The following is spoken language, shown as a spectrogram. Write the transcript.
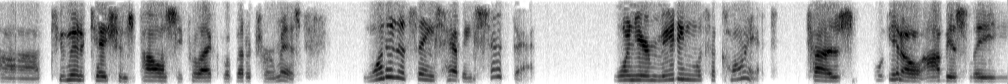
uh, communications policy, for lack of a better term, is. One of the things, having said that, when you're meeting with a client, because, you know, obviously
